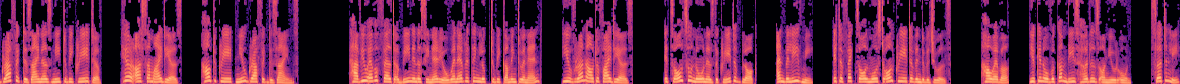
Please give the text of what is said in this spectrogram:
Graphic designers need to be creative. Here are some ideas how to create new graphic designs. Have you ever felt or been in a scenario when everything looked to be coming to an end? You've run out of ideas. It's also known as the creative block, and believe me, it affects almost all creative individuals. However, you can overcome these hurdles on your own. Certainly,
